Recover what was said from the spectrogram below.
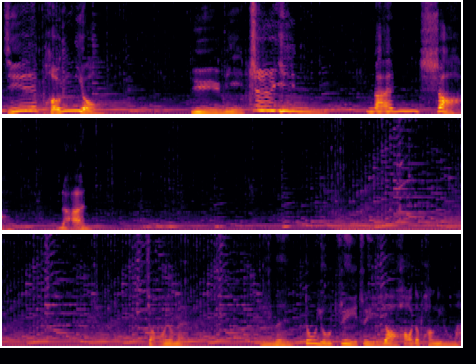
结朋友，玉觅知音难上难。小朋友们，你们都有最最要好的朋友吗？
